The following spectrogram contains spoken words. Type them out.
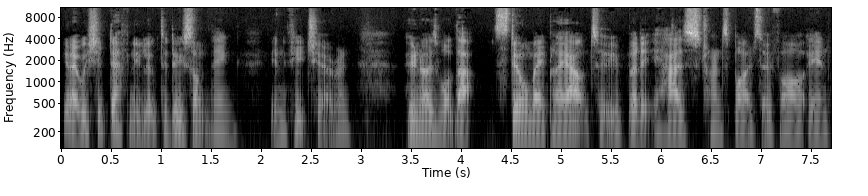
you know, we should definitely look to do something in the future. And who knows what that still may play out to, but it has transpired so far in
